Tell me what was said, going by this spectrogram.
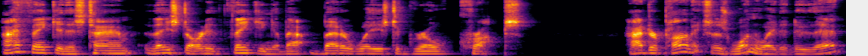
I think it is time they started thinking about better ways to grow crops. Hydroponics is one way to do that.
